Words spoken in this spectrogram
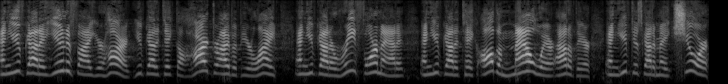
And you've got to unify your heart. You've got to take the hard drive of your life and you've got to reformat it and you've got to take all the malware out of there and you've just got to make sure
